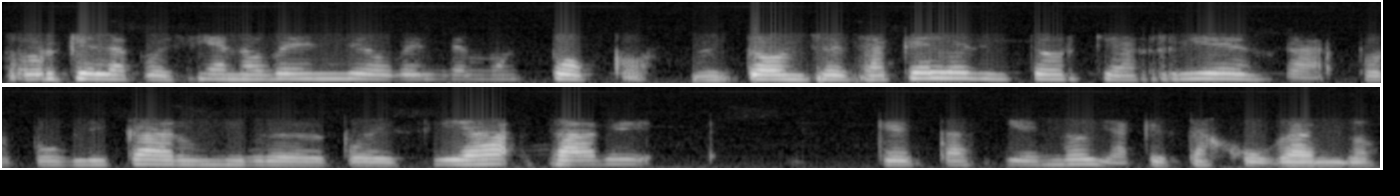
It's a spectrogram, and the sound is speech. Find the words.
porque la poesía no vende o vende muy poco. Entonces, aquel editor que arriesga por publicar un libro de poesía sabe qué está haciendo y a qué está jugando.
